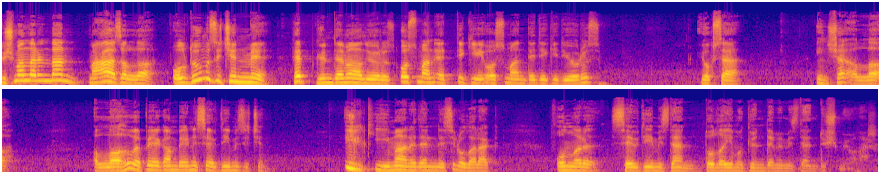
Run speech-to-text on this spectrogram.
Düşmanlarından maazallah olduğumuz için mi hep gündeme alıyoruz? Osman etti ki, Osman dedi ki diyoruz. Yoksa inşallah Allah'ı ve peygamberini sevdiğimiz için ilk iman eden nesil olarak onları sevdiğimizden dolayı mı gündemimizden düşmüyorlar?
